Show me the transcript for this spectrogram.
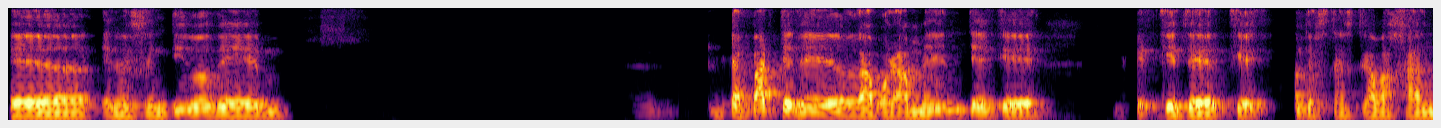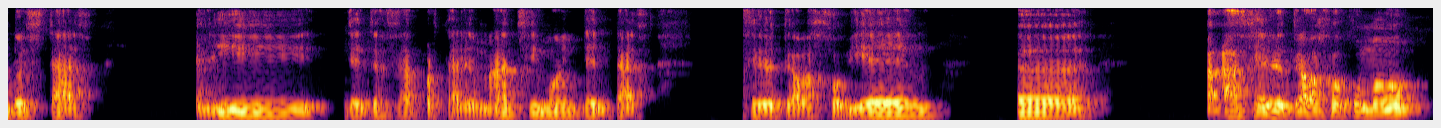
eh, en el sentido de, aparte de laboralmente, que, que, que cuando estás trabajando estás allí, intentas aportar el máximo, intentas hacer el trabajo bien, eh, hacer el trabajo como,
